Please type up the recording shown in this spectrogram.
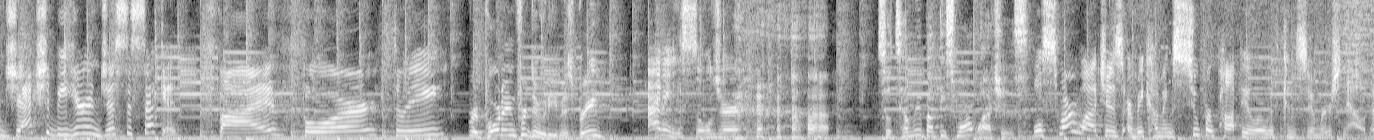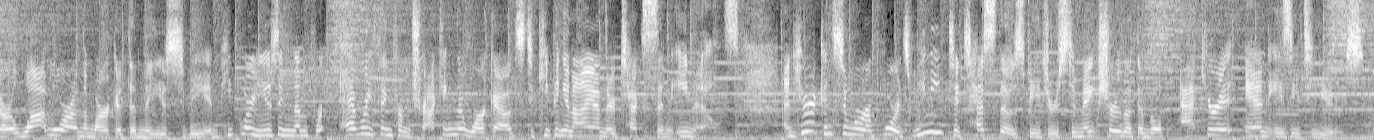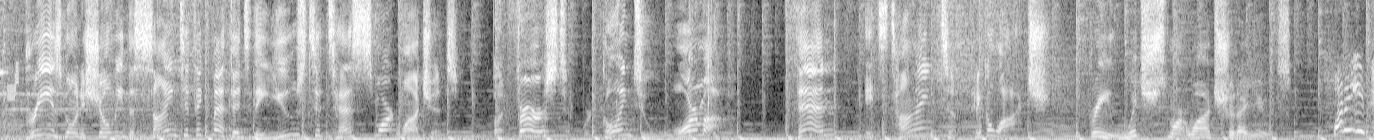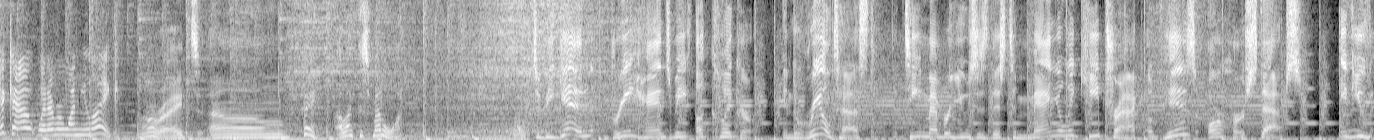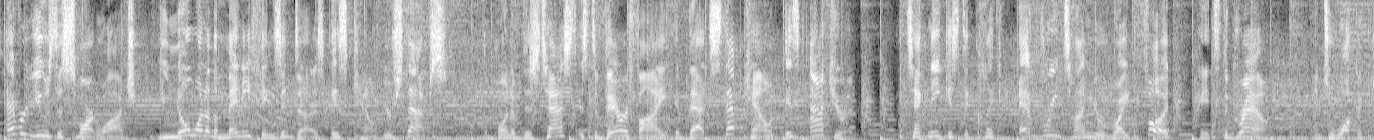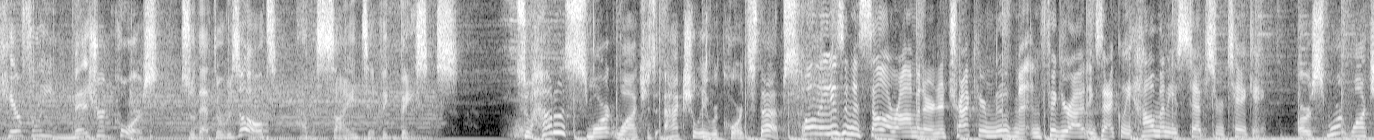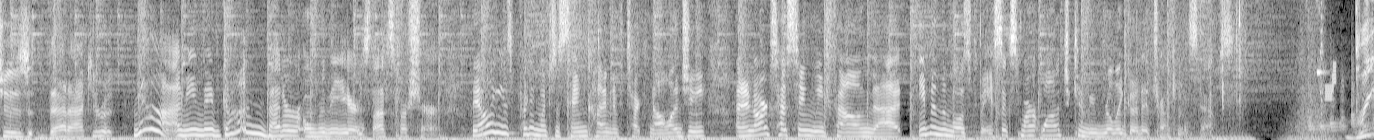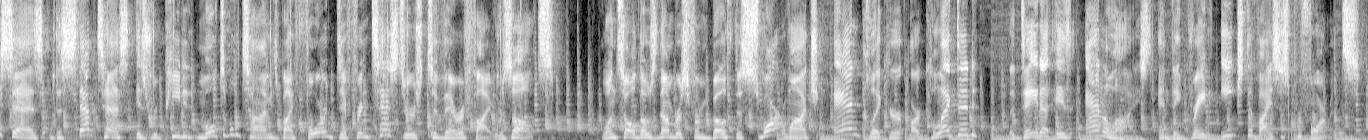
and Jack should be here in just a second. Five, four, three. Reporting for duty, Miss Bree. You, soldier. So tell me about these smartwatches. Well, smartwatches are becoming super popular with consumers now. There are a lot more on the market than they used to be, and people are using them for everything from tracking their workouts to keeping an eye on their texts and emails. And here at Consumer Reports, we need to test those features to make sure that they're both accurate and easy to use. Bree is going to show me the scientific methods they use to test smartwatches. But first, we're going to warm up. Then, it's time to pick a watch. Bree, which smartwatch should I use? Why don't you pick out whatever one you like? All right, um, hey, I like this metal one. To begin, Bree hands me a clicker. In the real test, the team member uses this to manually keep track of his or her steps. If you've ever used a smartwatch, you know one of the many things it does is count your steps. The point of this test is to verify if that step count is accurate. The technique is to click every time your right foot hits the ground and to walk a carefully measured course so that the results have a scientific basis. So how do smartwatches actually record steps? Well, they use an accelerometer to track your movement and figure out exactly how many steps you're taking. Are smartwatches that accurate? Yeah, I mean, they've gotten better over the years, that's for sure. They all use pretty much the same kind of technology, and in our testing, we found that even the most basic smartwatch can be really good at tracking steps. Bree says the step test is repeated multiple times by four different testers to verify results. Once all those numbers from both the smartwatch and clicker are collected, the data is analyzed and they grade each device's performance.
